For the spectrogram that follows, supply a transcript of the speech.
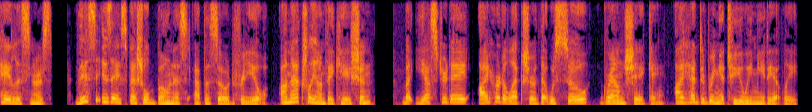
Hey, listeners. This is a special bonus episode for you. I'm actually on vacation, but yesterday I heard a lecture that was so ground shaking, I had to bring it to you immediately.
